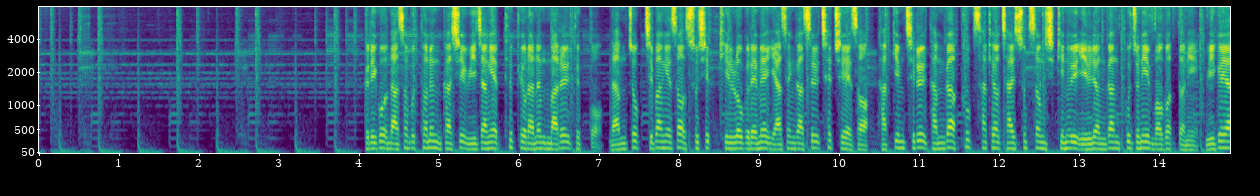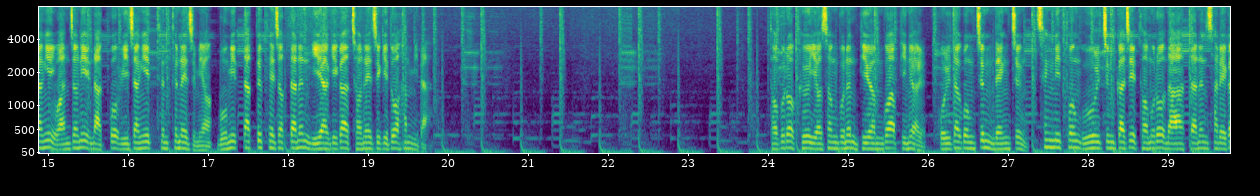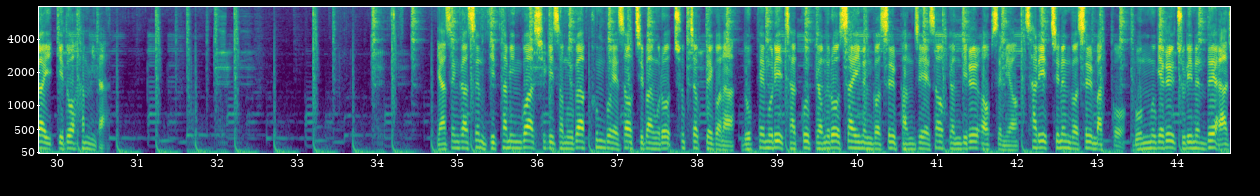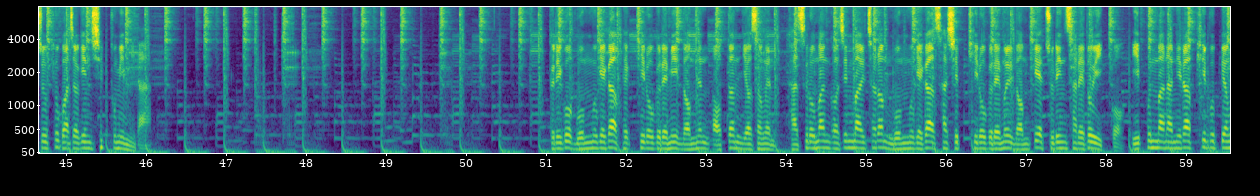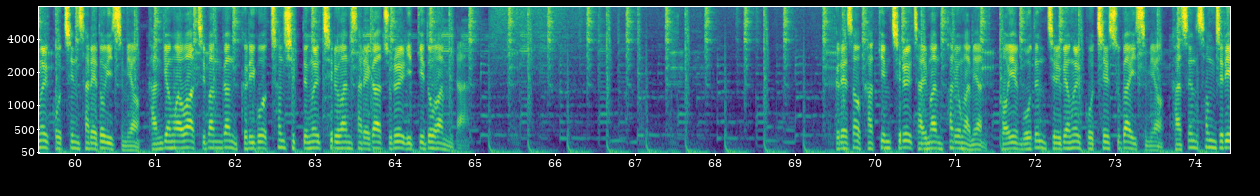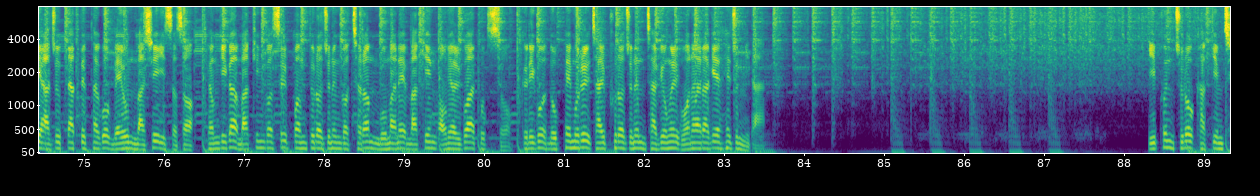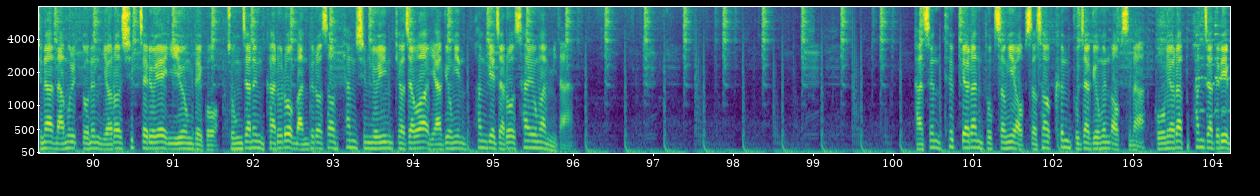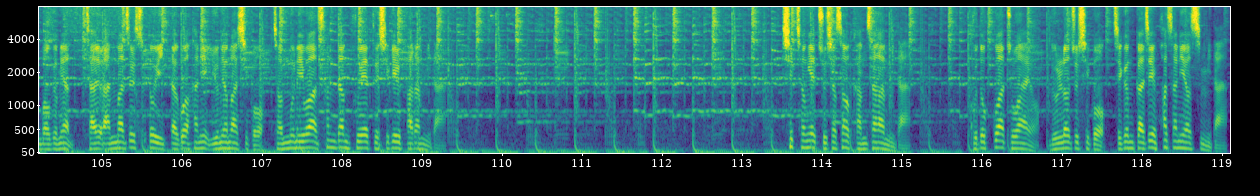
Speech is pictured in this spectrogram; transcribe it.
그리고 나서부터는 가시 위장의 특효라는 말을 듣고 남쪽 지방에서 수십 킬로그램의 야생갓을 채취해서 갓김치를 담가 푹 삭혀 잘 숙성시킨 후 1년간 꾸준히 먹었더니 위궤양이 완전히 낫고 위장이 튼튼해지며 몸이 따뜻해졌다는 이야기가 전해지기도 합니다. 더불어 그 여성분은 비염과 빈혈, 골다공증, 냉증, 생리통, 우울증까지 덤으로 나았다는 사례가 있기도 합니다. 야생갓은 비타민과 식이섬유가 풍부해서 지방으로 축적되거나 노폐물이 자꾸 변으로 쌓이는 것을 방지해서 변비를 없애며 살이 찌는 것을 막고 몸무게를 줄이는 데 아주 효과적인 식품입니다. 그리고 몸무게가 100kg이 넘는 어떤 여성은 가스로만 거짓말처럼 몸무게가 40kg을 넘게 줄인 사례도 있고 이뿐만 아니라 피부병을 고친 사례도 있으며 간경화와 지방간 그리고 천식 등을 치료한 사례가 줄을 잇기도 합니다. 그래서 갓김치를 잘만 활용하면 거의 모든 질병을 고칠 수가 있으며 갓은 성질이 아주 따뜻하고 매운 맛이 있어서 변기가 막힌 것을 뻥 뚫어주는 것처럼 몸 안에 막힌 어혈과 독소 그리고 노폐물을 잘 풀어주는 작용을 원활하게 해줍니다. 잎은 주로 갓김치나 나물 또는 여러 식재료에 이용되고 종자는 가루로 만들어서 향신료인 겨자와 약용인 황계자로 사용합니다. 갓은 특별한 독성이 없어서 큰 부작용은 없으나 고혈압 환자들이 먹으면 잘 안 맞을 수도 있다고 하니 유념하시고 전문의와 상담 후에 드시길 바랍니다. 시청해 주셔서 감사합니다. 구독과 좋아요 눌러주시고 지금까지 화산이었습니다.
